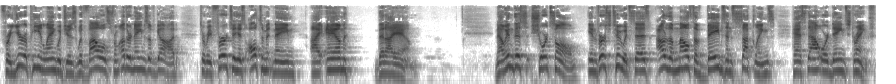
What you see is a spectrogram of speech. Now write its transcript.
for European languages with vowels from other names of God to refer to his ultimate name, I am that I am. Now in this short psalm, in verse 2 it says, out of the mouth of babes and sucklings hast thou ordained strength.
